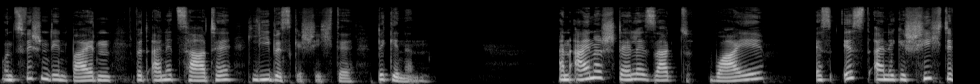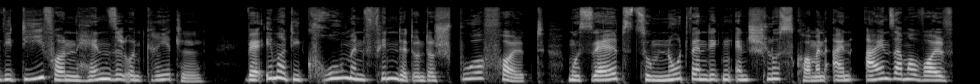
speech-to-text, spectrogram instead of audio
und zwischen den beiden wird eine zarte Liebesgeschichte beginnen. An einer Stelle sagt Y, es ist eine Geschichte wie die von Hänsel und Gretel. Wer immer die Krumen findet und der Spur folgt, muss selbst zum notwendigen Entschluss kommen, ein einsamer Wolf,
